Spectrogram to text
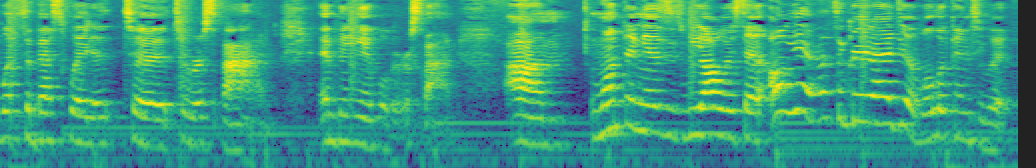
what's the best way to, to, to respond, and being able to respond. Um, one thing is, is we always say, "Oh yeah, that's a great idea. We'll look into it."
